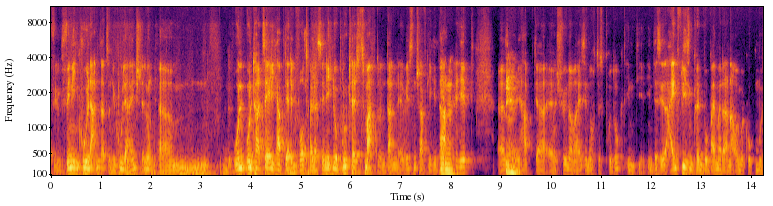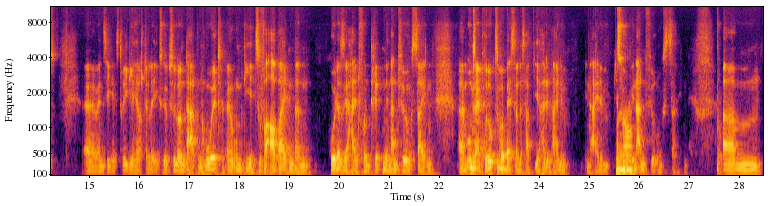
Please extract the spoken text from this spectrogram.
finde ich einen coolen Ansatz und eine coole Einstellung. Ähm, und, und tatsächlich habt ihr den Vorteil, dass ihr nicht nur Bluttests macht und dann äh, wissenschaftliche Daten mhm. erhebt, sondern ihr habt ja äh, schönerweise noch das Produkt, in, die, in das ihr einfließen könnt, wobei man dann auch immer gucken muss, äh, wenn sich jetzt Riegelhersteller XY Daten holt, äh, um die zu verarbeiten, dann holt er sie halt von Dritten in Anführungszeichen, ähm, um sein Produkt zu verbessern. Das habt ihr halt in einem, in einem genau. Zug in Anführungszeichen. Ähm,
